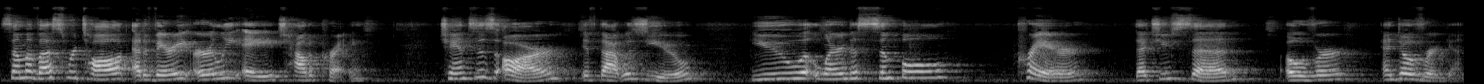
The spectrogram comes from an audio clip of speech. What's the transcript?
Some of us were taught at a very early age how to pray. Chances are, if that was you, you learned a simple prayer that you said over and over again,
